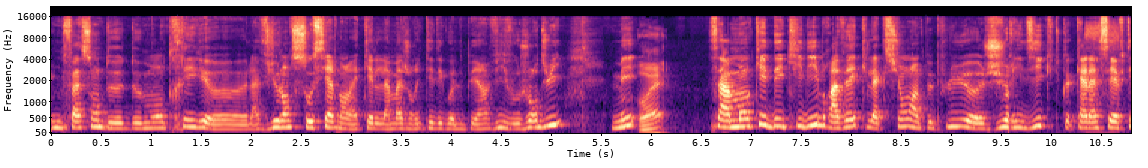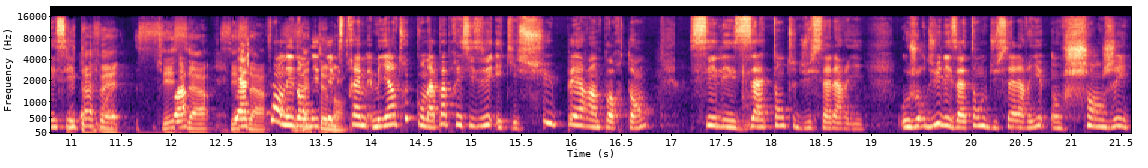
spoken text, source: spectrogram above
une façon de, de montrer euh, la violence sociale dans laquelle la majorité des Guadeloupéens vivent aujourd'hui. Mais Ouais, ça a manqué d'équilibre avec l'action un peu plus euh, juridique que- qu'à la CFTC. tout à fait. C'est ça, Et à ça. fois, on est dans des extrêmes. Mais il y a un truc qu'on n'a pas précisé et qui est super important, c'est les attentes du salarié. Aujourd'hui, les attentes du salarié ont changé.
